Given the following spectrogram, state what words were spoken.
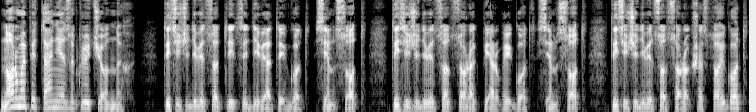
Нормы питания заключенных. 1939 год 700, 1941 год 700, 1946 год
